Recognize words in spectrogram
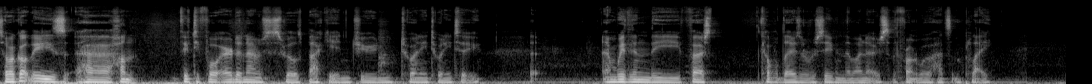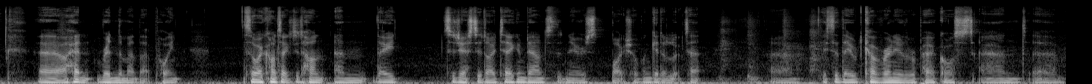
So I got these uh, Hunt 54 aerodynamics wheels back in June 2022, and within the first couple of days of receiving them, I noticed the front wheel had some play. Uh, I hadn't ridden them at that point, so I contacted Hunt, and they suggested I take them down to the nearest bike shop and get it looked at. Um, they said they would cover any of the repair costs and um,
